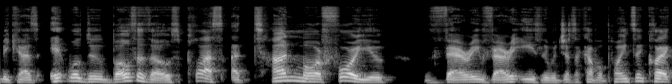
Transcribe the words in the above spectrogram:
because it will do both of those plus a ton more for you very, very easily with just a couple points and click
